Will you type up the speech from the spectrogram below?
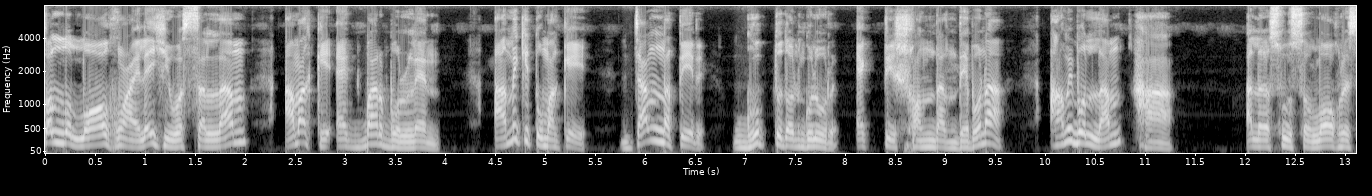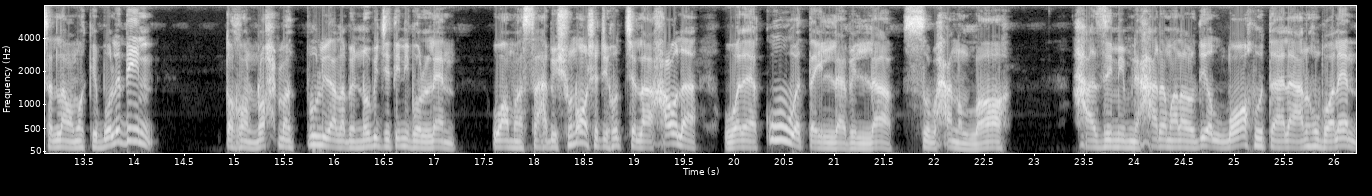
সাল্লাল্লাহু আলাইহি ওয়াসাল্লাম আমাকে একবার বললেন, আমি কি তোমাকে জান্নাতের গুপ্তধনগুলোর একটি সন্ধান দেব না? আমি বললাম হ্যাঁ আল্লাহ রসুল সাল্লাম আমাকে বলে দিন। তখন রহমতুল আলমের নবীজি তিনি বললেন, ও আমার সাহাবি, শুনো, সেটি হচ্ছে হাজিম ইবনে আনহু বলেন,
